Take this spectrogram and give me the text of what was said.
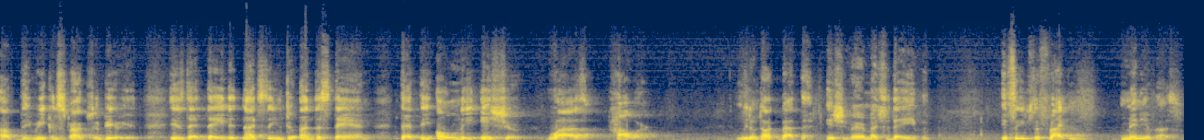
of the Reconstruction period is that they did not seem to understand that the only issue was power. We don't talk about that issue very much today, even. It seems to frighten many of us.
